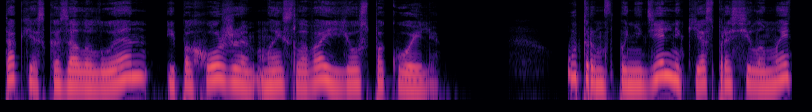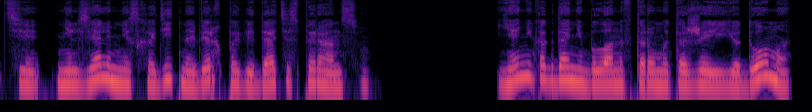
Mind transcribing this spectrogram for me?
Так я сказала Луэн, и, похоже, мои слова ее успокоили. Утром в понедельник я спросила Мэтти, нельзя ли мне сходить наверх повидать Эсперансу. Я никогда не была на втором этаже ее дома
